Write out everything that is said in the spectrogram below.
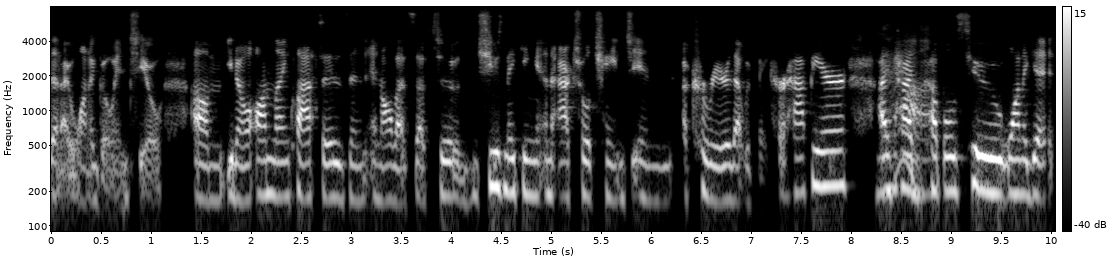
that I want to go into. Um, you know, online classes and and all that stuff. So she was making an actual change in a career that would make her happier. Yeah. I've had couples who want to get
